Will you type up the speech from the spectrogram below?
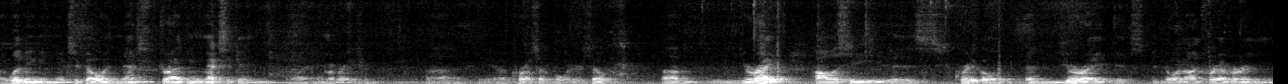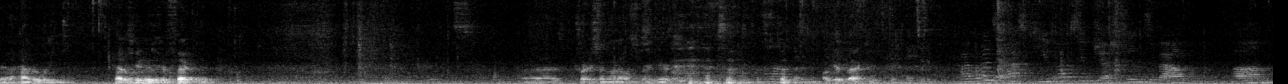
a living in Mexico, and that's driving Mexican uh, immigration across our border. So um, you're right, policy is critical, and you're right, it's been going on forever, and uh, how do we, how do we really affect it? Uh, Try someone else right here. I'll get back to you. I wanted to ask, do you have suggestions about um,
